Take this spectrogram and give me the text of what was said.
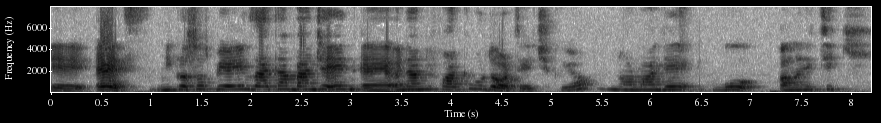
Ee, evet, Microsoft BI'nin zaten bence en e, önemli farkı burada ortaya çıkıyor. Normalde bu analitik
